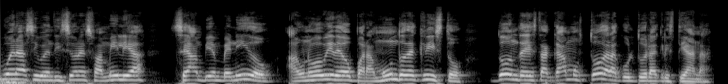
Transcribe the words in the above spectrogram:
buenas y bendiciones familia, sean bienvenidos a un nuevo video para Mundo de Cristo, donde destacamos toda la cultura cristiana.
